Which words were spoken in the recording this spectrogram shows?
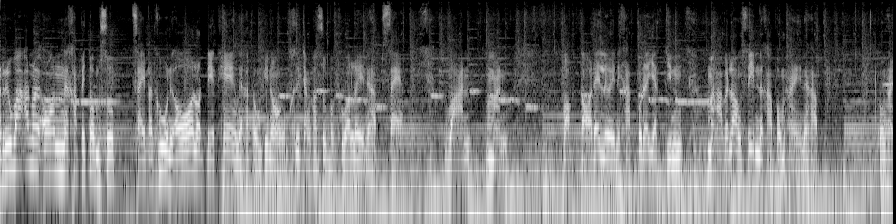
หรือว่าเอาหน่อยออนนะครับ ไปต้มซุปใส่ปลาทูนี่โอ้รสเด็ดแห้งเลยครับผมพี่น้องคือจังข้าวซุปบักทัวเลยนะครับแซ่บหวานมัน บอกต่อได้เลยนะครับผู้ใดอยากกินมาเอาไปลองซิมนะครับ ผมให้นะครับ ผมให้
